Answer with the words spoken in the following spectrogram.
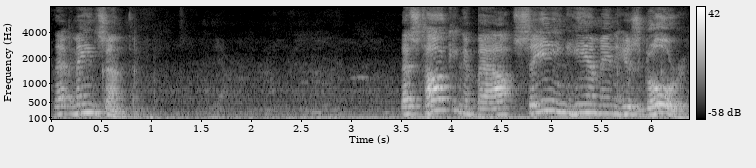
That means something. That's talking about seeing him in his glory,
